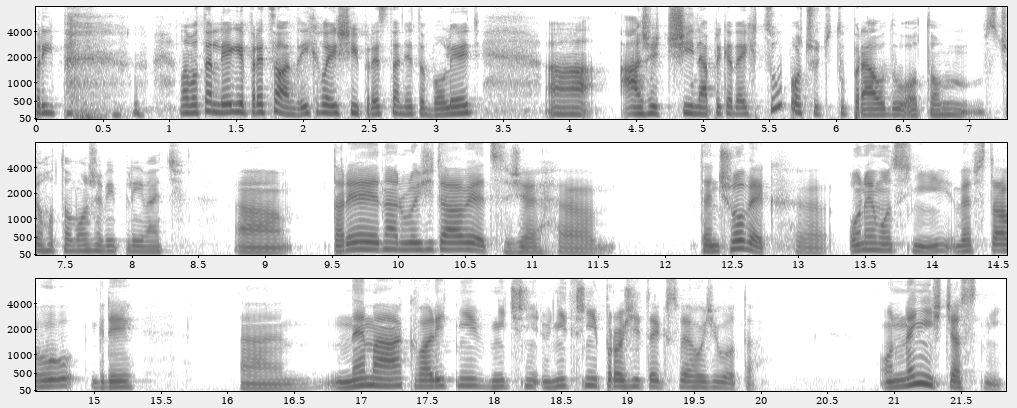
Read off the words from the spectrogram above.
Prí... Lebo ten liek je predsa len rýchlejší, prestane to bolieť. A, a že či napríklad aj chcú počuť tú pravdu o tom, z čoho to môže vyplývať. A tady je jedna důležitá věc, že eh, ten člověk eh, onemocní ve vztahu, kdy eh, nemá kvalitní vnitřní, prožitek svého života. On není šťastný.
